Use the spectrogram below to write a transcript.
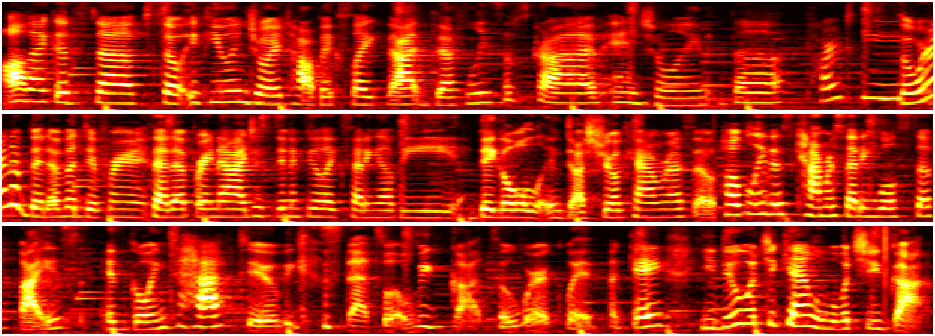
all that good stuff. So if you enjoy topics like that, definitely subscribe and join the party. So we're in a bit of a different setup right now. I just didn't feel like setting up the big old industrial camera. So hopefully this camera setting will suffice. It's going to have to because that's what we got to work with, okay? You do what you can with what you've got.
